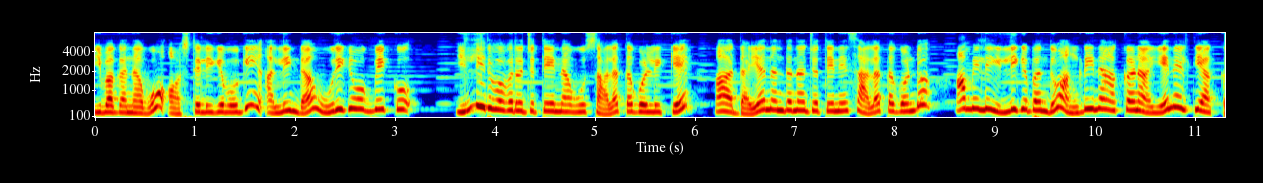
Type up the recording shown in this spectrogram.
ಇವಾಗ ನಾವು ಹಾಸ್ಟೆಲಿಗೆ ಹೋಗಿ ಅಲ್ಲಿಂದ ಊರಿಗೆ ಹೋಗ್ಬೇಕು. ಇಲ್ಲಿರುವವರ ಜೊತೆ ನಾವು ಸಾಲ ತಗೊಳ್ಳಿಕ್ಕೆ, ಆ ದಯಾನಂದನ ಜೊತೆನೆ ಸಾಲ ತಗೊಂಡು ಆಮೇಲೆ ಇಲ್ಲಿಗೆ ಬಂದು ಅಂಗಡಿನ ಹಾಕೋಣ. ಏನ್ ಹೇಳ್ತೀಯ ಅಕ್ಕ?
